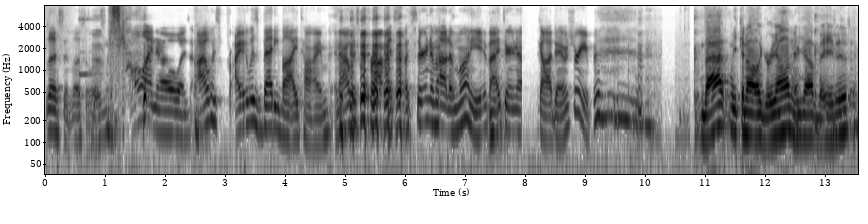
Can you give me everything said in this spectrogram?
Listen, listen, I'm listen. All I know was I was I was Betty by time, and I was promised a certain amount of money if I turned out goddamn stream. that we can all agree on. We got baited.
